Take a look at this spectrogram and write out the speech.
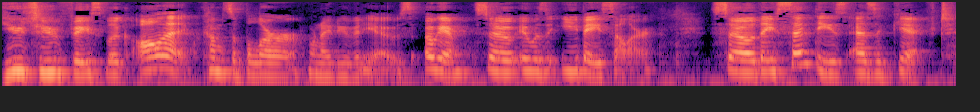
YouTube, Facebook, all that comes a blur when I do videos. Okay, so it was an eBay seller. So they sent these as a gift.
